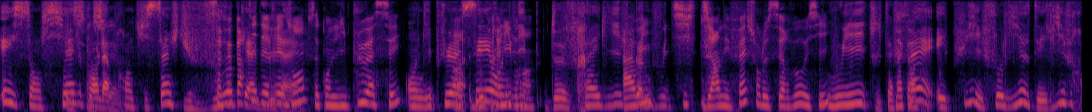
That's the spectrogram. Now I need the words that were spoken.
essentielle, pour l'apprentissage du Ça fait partie des vocabulaire. raisons, c'est qu'on ne lit plus assez. On ne lit plus Ah, assez, on lit livres. de vrais livres, Ah comme oui. vous dites. Il y a un effet sur le cerveau aussi. Oui, tout à fait. Et puis, il faut lire des livres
